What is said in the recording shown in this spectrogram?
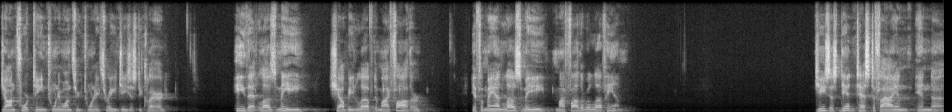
John 14, 21 through 23, Jesus declared, He that loves me shall be loved of my Father. If a man loves me, my Father will love him Jesus did testify in, in uh,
